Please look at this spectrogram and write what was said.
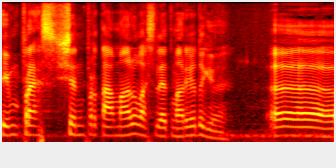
Impression pertama lu pas lihat Mario tuh gimana? Eh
